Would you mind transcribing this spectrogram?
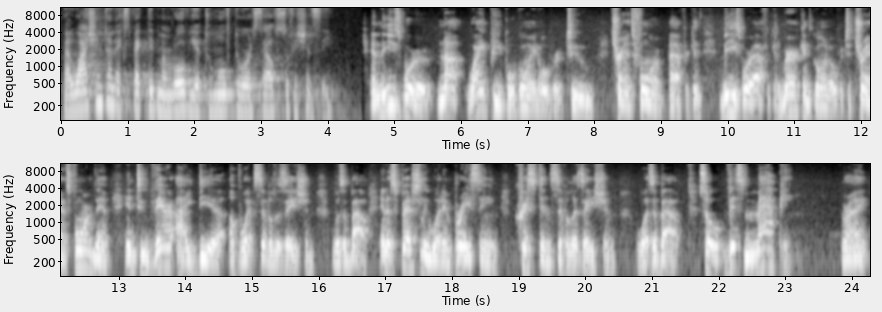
while Washington expected Monrovia to move towards self sufficiency. And these were not white people going over to transform Africans. These were African Americans going over to transform them into their idea of what civilization was about, and especially what embracing Christian civilization was about. So, this mapping, right,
